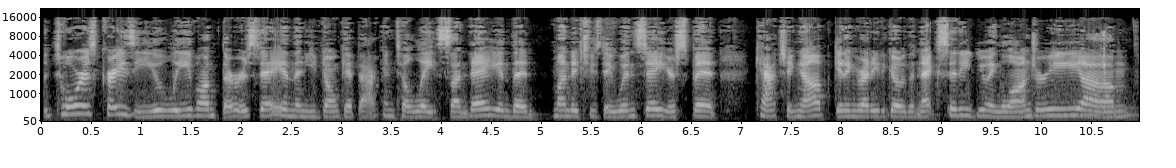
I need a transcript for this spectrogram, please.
the tour is crazy. You leave on Thursday and then you don't get back until late Sunday. And then Monday, Tuesday, Wednesday, you're spent catching up, getting ready to go to the next city, doing laundry, um,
